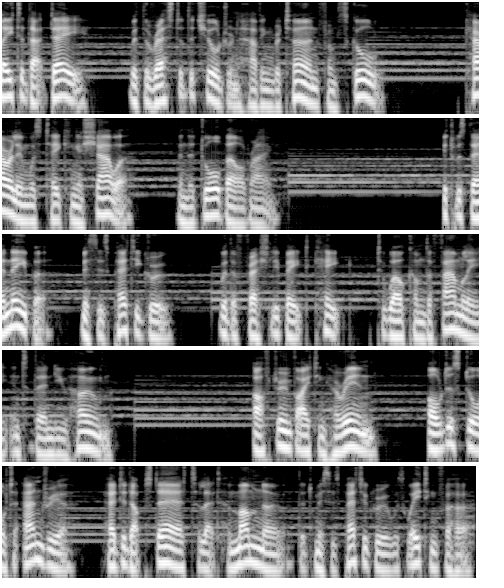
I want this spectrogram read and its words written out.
Later that day, with the rest of the children having returned from school, Carolyn was taking a shower when the doorbell rang. It was their neighbour, Mrs. Pettigrew, with a freshly baked cake to welcome the family into their new home. After inviting her in, oldest daughter Andrea headed upstairs to let her mum know that Mrs. Pettigrew was waiting for her.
